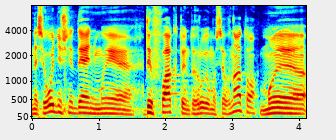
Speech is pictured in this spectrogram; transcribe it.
На сьогоднішній день ми де-факто інтегруємося в НАТО. Ми е,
